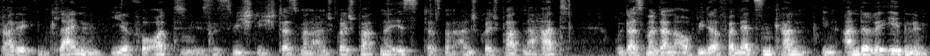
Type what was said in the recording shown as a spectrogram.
gerade im Kleinen, hier vor Ort, ist es wichtig, dass man Ansprechpartner ist, dass man Ansprechpartner hat und dass man dann auch wieder vernetzen kann in andere Ebenen,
